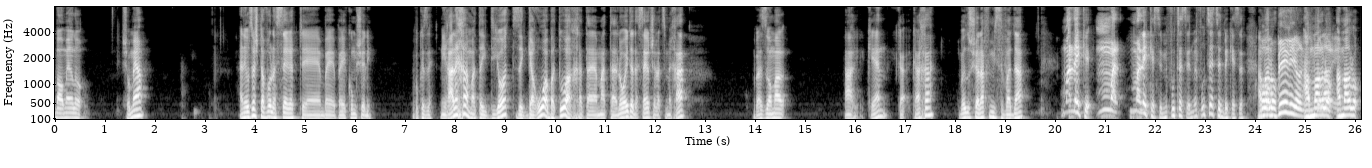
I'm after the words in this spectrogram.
בא אומר לו, שומע? אני רוצה שתבוא לסרט אה, ביקום שלי. והוא כזה, נראה לך? מה אתה אידיוט? זה גרוע בטוח. אתה, מה, אתה לא ראית את הסרט של עצמך? ואז הוא אמר, אה, כן? כ- ככה? ואז הוא שלף מזוודה. מלא כסף, מלא, מלא כסף, מפוצצת, מפוצצת בכסף. אמר לו, ביליון אמר לו, דולרים. אמר לו,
